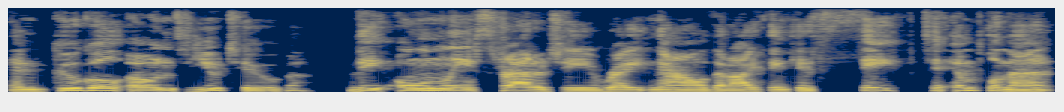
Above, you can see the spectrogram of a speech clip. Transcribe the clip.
and Google owns YouTube. The only strategy right now that I think is safe to implement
